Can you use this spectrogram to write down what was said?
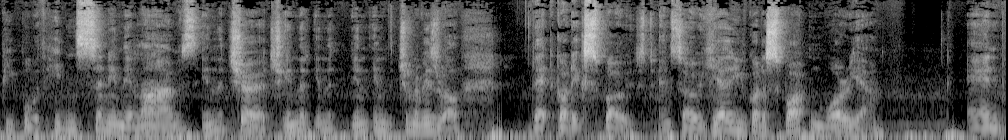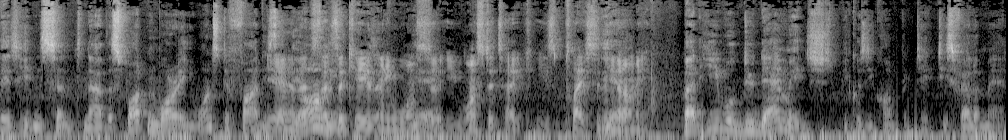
people with hidden sin in their lives in the church, in the in the in, in the children of Israel, that got exposed. And so here you've got a Spartan warrior, and there's hidden sin. Now the Spartan warrior he wants to fight. He's yeah, in the that's, army, that's the key, isn't he? He wants Yeah. to he wants to take his place in the army. But he will do damage because he can't protect his fellow man.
